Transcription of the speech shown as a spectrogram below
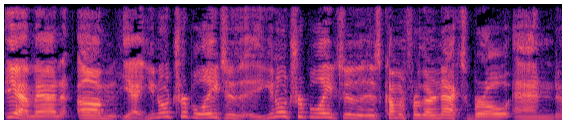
yeah, man. Um, yeah, you know Triple H is, you know Triple H is, is coming for their necks, bro, and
